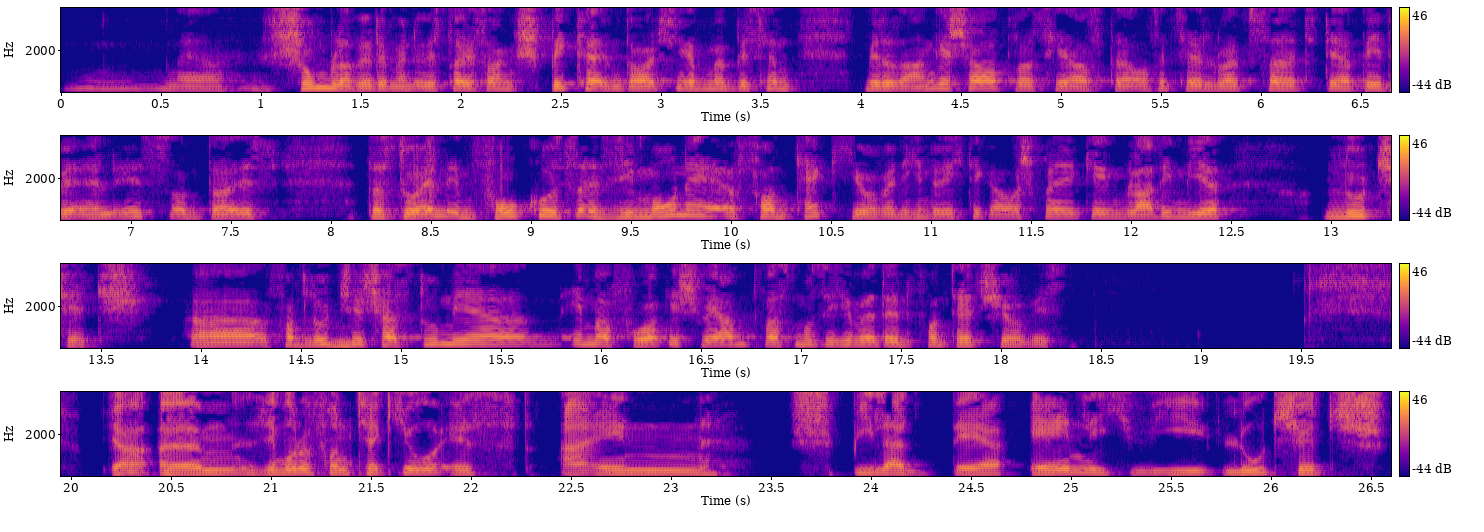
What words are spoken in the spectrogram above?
naja, Schummler würde man in Österreich sagen, Spicker im Deutschen. Ich habe mir ein bisschen mir das angeschaut, was hier auf der offiziellen Website der BBL ist und da ist das Duell im Fokus Simone Fontecchio, wenn ich ihn richtig ausspreche, gegen Wladimir Lucic. Äh, von Lucic hast du mir immer vorgeschwärmt. Was muss ich über den Fontecchio wissen? Ja, ähm, Simone Fontecchio ist ein Spieler, der ähnlich wie Lucic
